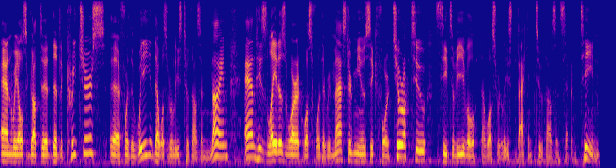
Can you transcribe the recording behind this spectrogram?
and we also got the Deadly Creatures uh, for the Wii that was released 2009, and his latest work was for the remastered music for Turok 2 Seeds of Evil that was released back in 2017.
